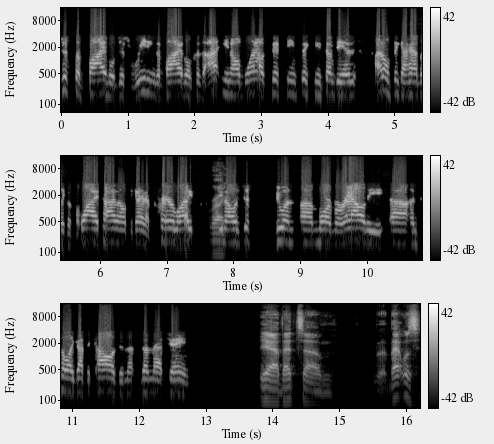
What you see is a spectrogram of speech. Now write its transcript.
just the Bible, just reading the Bible. Because I, you know, when I was 15, 16, 17, I don't think I had like a quiet time. I don't think I had a prayer life. Right. You know, I was just doing uh, more morality uh, until I got to college, and that, then that changed. Yeah, that's um, that was,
